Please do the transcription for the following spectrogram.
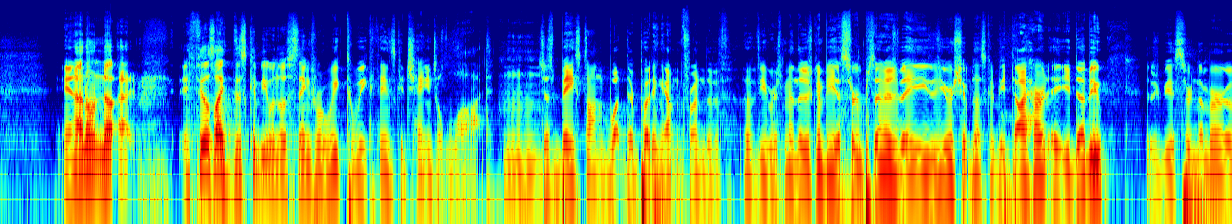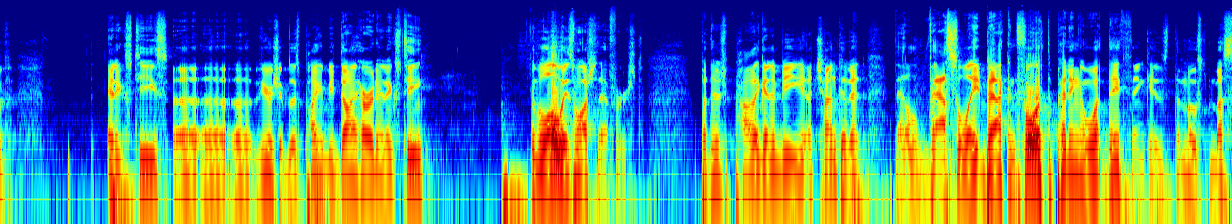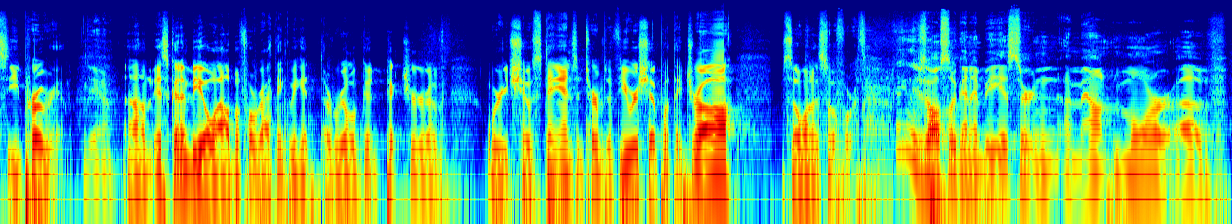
And I don't know. I, it feels like this could be one of those things where week to week things could change a lot, just based on what they're putting out in front of, of viewers. Man, there's going to be a certain percentage of AEW viewership that's going to be diehard AEW. There's going to be a certain number of NXT's uh, uh, uh, viewership that's probably going to be diehard NXT. And we'll always watch that first. But there's probably going to be a chunk of it that'll vacillate back and forth depending on what they think is the most must see program. Yeah. Um, it's going to be a while before I think we get a real good picture of where each show stands in terms of viewership, what they draw, so on and so forth. I think there's also going to be a certain amount more of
